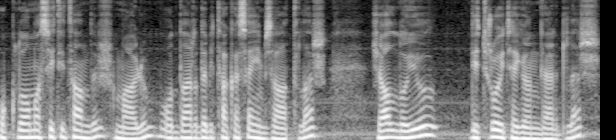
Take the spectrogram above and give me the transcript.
Oklahoma City Thunder malum. Onlar da bir takasa imza attılar. Jallo'yu Detroit'e gönderdiler.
